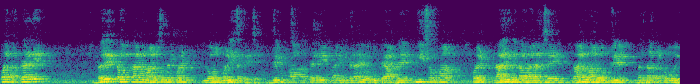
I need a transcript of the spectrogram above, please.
પણ અત્યારે દરેક તબક્કાના માણસોને પણ લોન મળી શકે છે. જેમ અત્યારે એક ભાઈએ જણાવ્યું હતું કે આપણે ઈ શ્રમમાં પણ નાની ધંધાવાળા છે, નાનો નાનો જે ધંધા કરતો હોય,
